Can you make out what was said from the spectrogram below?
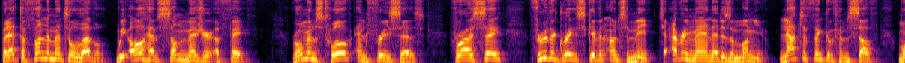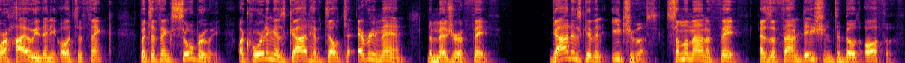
But at the fundamental level, we all have some measure of faith. Romans 12 and 3 says, For I say, through the grace given unto me, to every man that is among you, not to think of himself more highly than he ought to think, but to think soberly, according as God hath dealt to every man the measure of faith. God has given each of us some amount of faith as a foundation to build off of.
